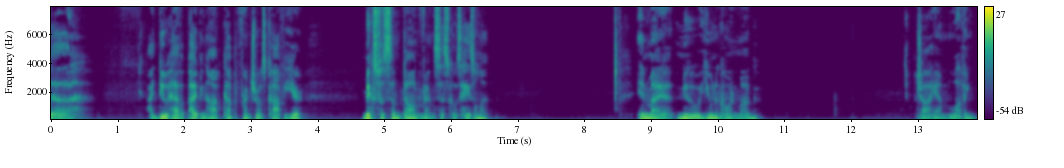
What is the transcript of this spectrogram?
And uh, I do have a piping hot cup of French roast coffee here, mixed with some Don Francisco's hazelnut in my new unicorn mug, which I am loving.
